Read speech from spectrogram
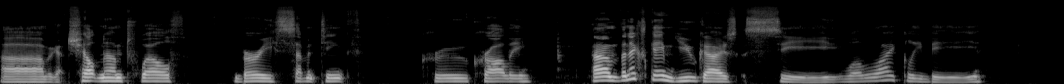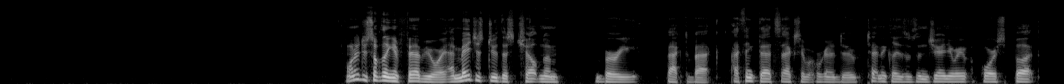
Uh, we got Cheltenham, 12th. Bury, 17th. Crewe, Crawley. Um, the next game you guys see will likely be. I want to do something in February. I may just do this Cheltenham Bury back to back. I think that's actually what we're going to do. Technically, this is in January, of course, but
